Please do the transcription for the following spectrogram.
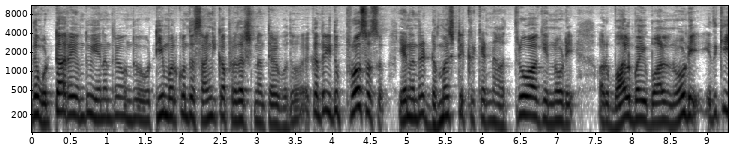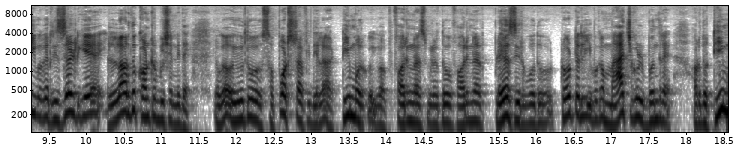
ಇದು ಒಟ್ಟಾರೆ ಒಂದು ಏನಂದರೆ ಒಂದು ಟೀಮ್ ವರ್ಕ್ ಒಂದು ಸಾಂಘಿಕ ಪ್ರದರ್ಶನ ಅಂತ ಹೇಳ್ಬೋದು. ಯಾಕಂದರೆ ಇದು ಪ್ರೋಸೆಸ್ ಏನಂದರೆ ಡೊಮೆಸ್ಟಿಕ್ ಕ್ರಿಕೆಟ್ನ ಹತ್ರವಾಗಿ ನೋಡಿ ಅವರು ಬಾಲ್ ಬೈ ಬಾಲ್ ನೋಡಿ ಇದಕ್ಕೆ ಇವಾಗ ರಿಸಲ್ಟ್ಗೆ ಎಲ್ಲರದು ಕಾಂಟ್ರಿಬ್ಯೂಷನ್ ಇದೆ. ಇವಾಗ ಇದು ಸಪೋರ್ಟ್ ಸ್ಟಾಫ್ ಇದೆಯಲ್ಲ ಟೀಮ್ ವರ್ಕ್ ಇವಾಗ ಫಾರಿನರ್ಸ್ ಬಿಡೋದು ಫಾರಿನರ್ ಪ್ಲೇಯರ್ಸ್ ಇರ್ಬೋದು ಟೋಟಲಿ ಇವಾಗ ಮ್ಯಾಚ್ಗಳು ಬಂದರೆ ಅವ್ರದ್ದು ಟೀಮ್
